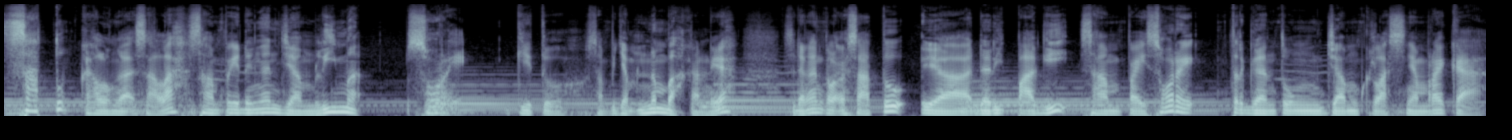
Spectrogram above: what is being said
satu kalau nggak salah sampai dengan jam 5 sore gitu sampai jam 6 bahkan ya. Sedangkan kalau S1 ya dari pagi sampai sore tergantung jam kelasnya mereka.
